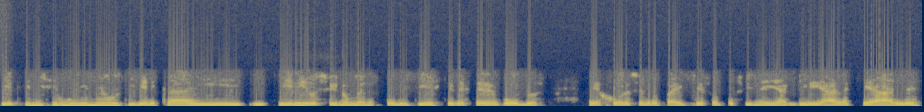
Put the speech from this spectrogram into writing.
Η εκτίμησή μου είναι ότι γενικά οι, οι κυρίως οι Ηνωμένες Πολιτείες και δευτερευόντως ε, χώρες ευρωπαϊκές όπως είναι η Αγγλία αλλά και άλλες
